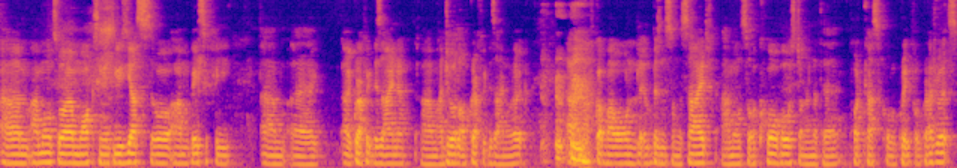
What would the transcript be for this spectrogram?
Um, I'm also a marketing enthusiast, so I'm basically um, a, a graphic designer. Um, I do a lot of graphic design work. Um, I've got my own little business on the side. I'm also a co host on another podcast called Grateful Graduates.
